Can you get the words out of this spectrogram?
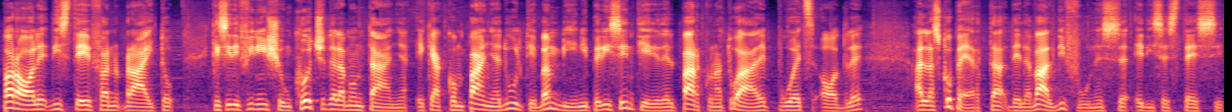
Parole di Stefan Braito, che si definisce un coach della montagna e che accompagna adulti e bambini per i sentieri del parco naturale Puez Odle alla scoperta della Val di Funes e di se stessi.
